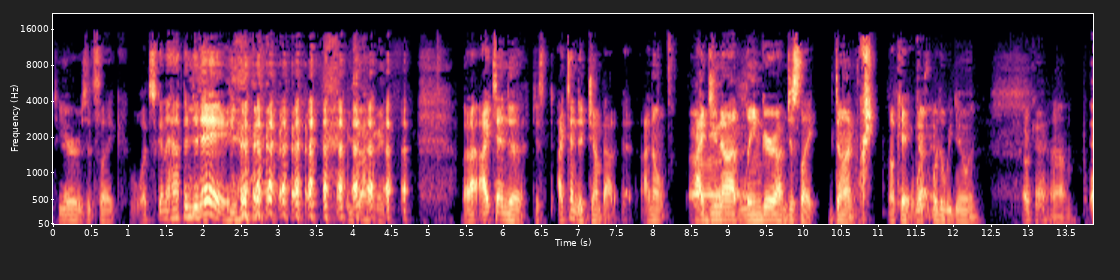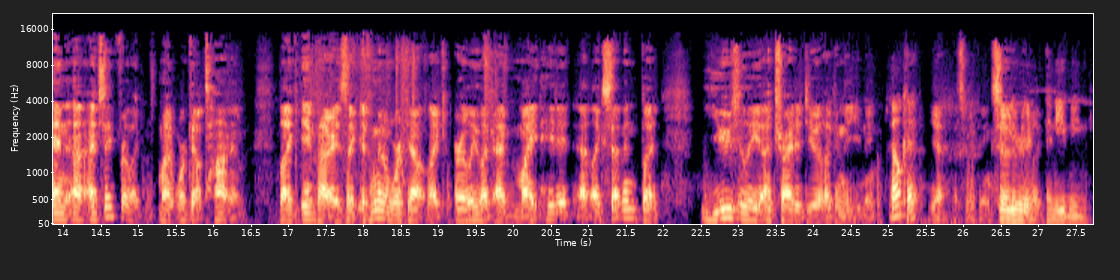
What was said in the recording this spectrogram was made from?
to yours. It's like, what's going to happen today? Exactly. But I, I tend to just I tend to jump out of bed. I don't. I do Uh, not okay. linger. I'm just like done. Okay, what what are we doing? Okay. Um, And uh, I'd say for like my workout time, like it varies. Like if I'm gonna work out like early, like I might hit it at like seven, but usually I try to do it like in the evening. okay, Yeah, that's my thing. so it'll you're like, an evening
